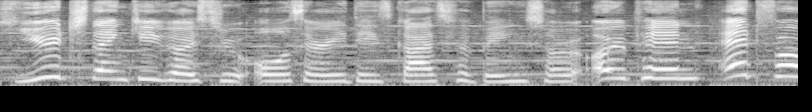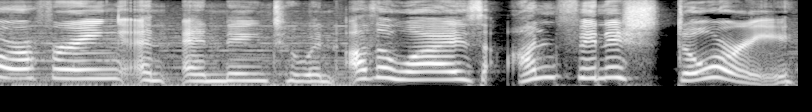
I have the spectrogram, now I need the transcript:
huge thank you goes to all three of these guys for being so open and for offering an ending to an otherwise unfinished story.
